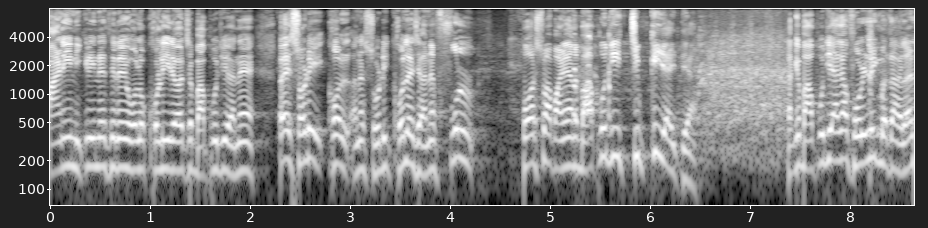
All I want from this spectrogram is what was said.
પાણી નીકળી નથી રહ્યું ઓલો ખોલી રહ્યો છે બાપુજી અને એ સોડી ખોલ અને સોડી ખોલે છે અને ફૂલ ફોર્સમાં પાણી અને બાપુજી ચીપકી જાય ત્યાં. કારણ કે બાપુજી આગળ ફોલ્ડિંગ બતાવેલા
